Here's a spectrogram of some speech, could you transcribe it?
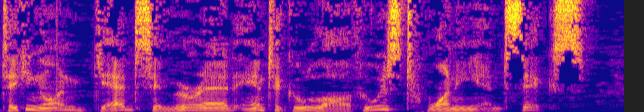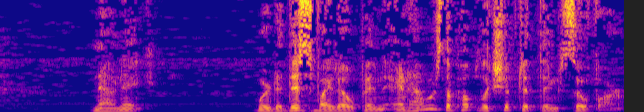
taking on Gadzhimurad Antigulov, who is 20 and 6. Now, Nick, where did this fight open, and how has the public shifted things so far?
